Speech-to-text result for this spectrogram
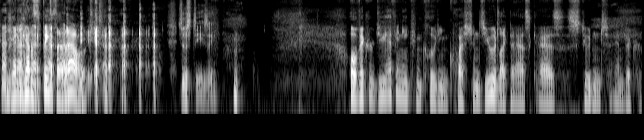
got to space that out. Yeah. Just teasing. Well, Vicar, do you have any concluding questions you would like to ask as student and vicar?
